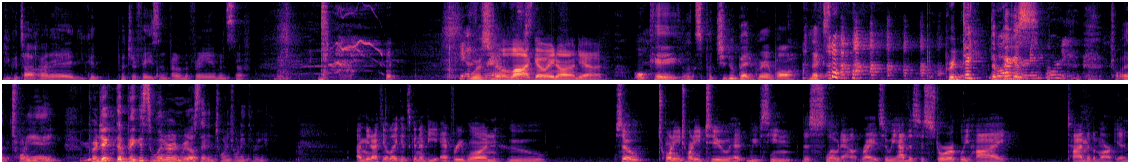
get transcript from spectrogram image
You could talk on it. You could put your face in front of the frame and stuff. Yes, Worst Brad. trend. A lot going on. Yeah. Okay, let's put you to bed, Grandpa. Next. Predict the You are biggest. turning 40. Tw- uh, 28. Predict the biggest winner in real estate in 2023. I mean, I feel like it's going to be everyone who. So 2022, we've seen this slowdown, right? So we had this historically high time of the market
